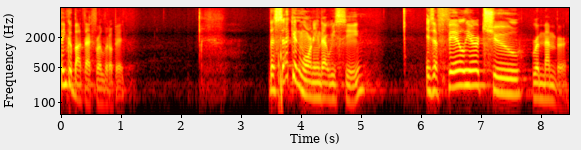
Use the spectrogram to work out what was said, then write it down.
Think about that for a little bit. The second warning that we see is a failure to remember.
